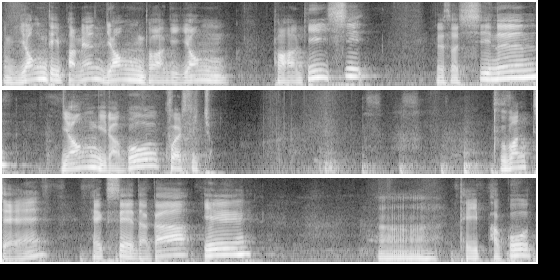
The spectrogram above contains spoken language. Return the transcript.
그럼 0 대입하면 0 더하기 0 더하기 c. 그래서 c는 0이라고 구할 수 있죠. 두 번째, x에다가 1 어, 대입하고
